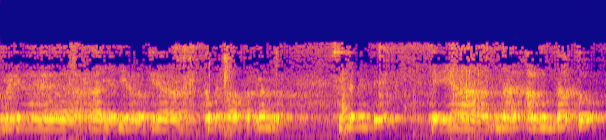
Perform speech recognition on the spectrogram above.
me queda añadir a lo que ha comentado Fernando. Simplemente dar algún dato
